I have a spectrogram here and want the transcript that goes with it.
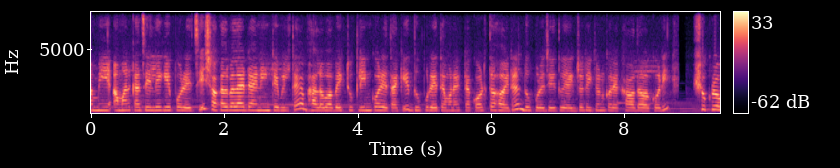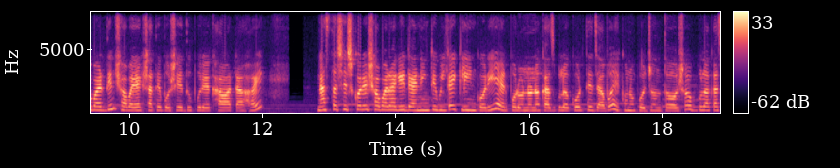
আমি আমার কাজে লেগে পড়েছি। সকালবেলা ডাইনিং টেবিলটা ভালোভাবে একটু ক্লিন করে থাকি। দুপুরে তেমন একটা করতে হয় না। দুপুরে যেহেতু একজন একজন করে খাওয়া দাওয়া করি। শুক্রবার দিন সবাই একসাথে বসে দুপুরে খাওয়াটা হয়। নাস্তা শেষ করে সবার আগে ডাইনিং টেবিলটাই ক্লিন করি, এরপর অন্যান্য কাজগুলো করতে যাব। এখনও পর্যন্ত সবগুলো কাজ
